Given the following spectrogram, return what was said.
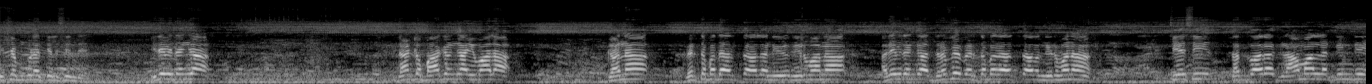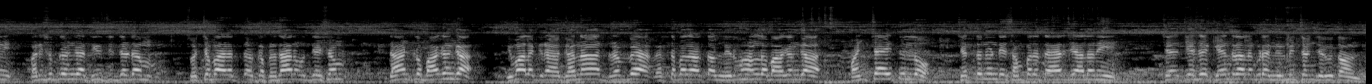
విషయం కూడా తెలిసిందే. ఇదే విధంగా దాంట్లో భాగంగా ఇవాళ ఘన వ్యర్థ పదార్థాల నిర్వహణ అదేవిధంగా ద్రవ్య వ్యర్థ పదార్థాల నిర్వహణ చేసి తద్వారా గ్రామాలన్నింటినీ పరిశుభ్రంగా తీర్చిదిద్దడం స్వచ్ఛ భారత్ యొక్క ప్రధాన ఉద్దేశం దాంట్లో భాగంగా ఇవాళ గ్ర- ఘన ద్రవ్య వ్యర్థ పదార్థాల నిర్వహణలో భాగంగా పంచాయతీల్లో చెత్త నుండి సంపద తయారు చేయాలని చే- చేసే కేంద్రాలను కూడా నిర్మించడం జరుగుతూ ఉంది.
